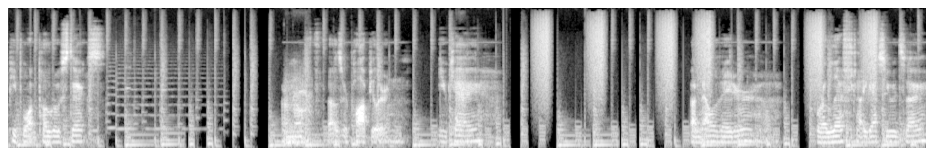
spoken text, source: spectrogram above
People on pogo sticks. I don't know if those are popular in UK. An elevator, uh, or a lift, I guess you would say.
